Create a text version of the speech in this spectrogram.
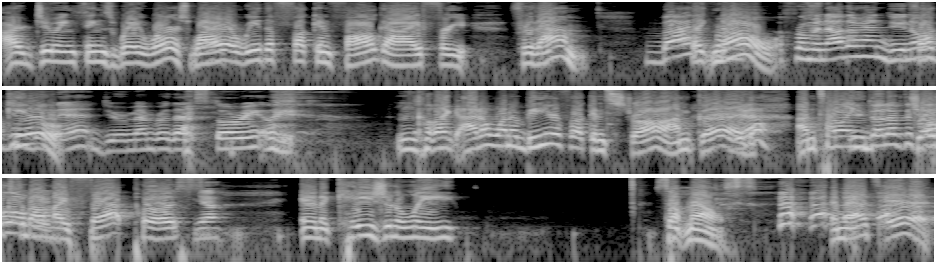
Are doing things way worse. Why Yeah. are we the fucking fall guy for for them? But Like, from, no. From another hand, do you know Fuck you. Do you remember that story? Like, like I don't want to be your fucking straw. I'm good. Yeah. I'm telling You don't have to jokes about me. my fat puss. yeah. and occasionally something else. and that's it.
